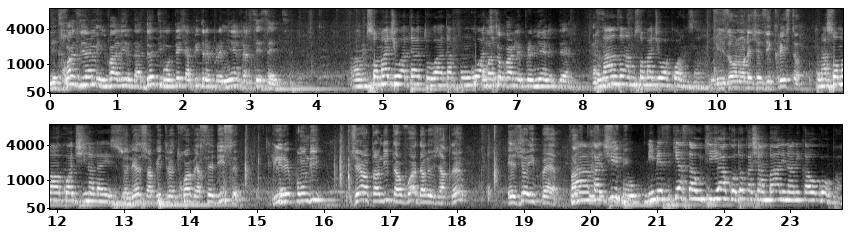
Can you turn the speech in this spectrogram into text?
Le troisième, il va lire dans 2 Timothée chapitre 1 verset 7. Ah, msomaji wa tatu atafungua commençons par le premier lecteur. tunaanza na msomaji wa kwanza Nous lisons au nom de Jésus-Christ. tunasoma kwa jina la yesu Genèse chapitre 3, verset 10. Il répondit J'ai entendu ta voix dans le jardin et je na akajibu nimesikia sauti yako toka shambani na nikaogopa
